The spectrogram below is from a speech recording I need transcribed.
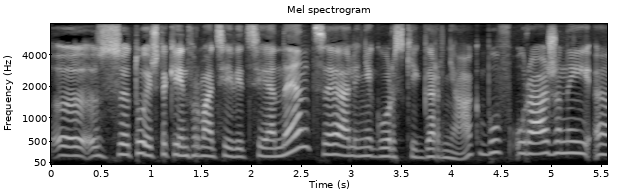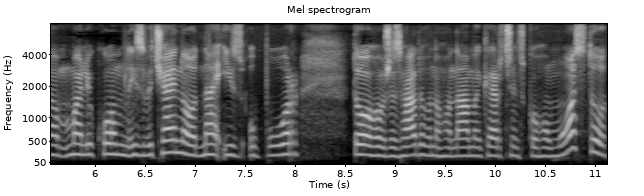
е, з тої ж таки інформації від CNN, це Алінігорський гарняк був уражений е, малюком. І, звичайно, одна із опор того вже згадуваного нами Керченського мосту.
